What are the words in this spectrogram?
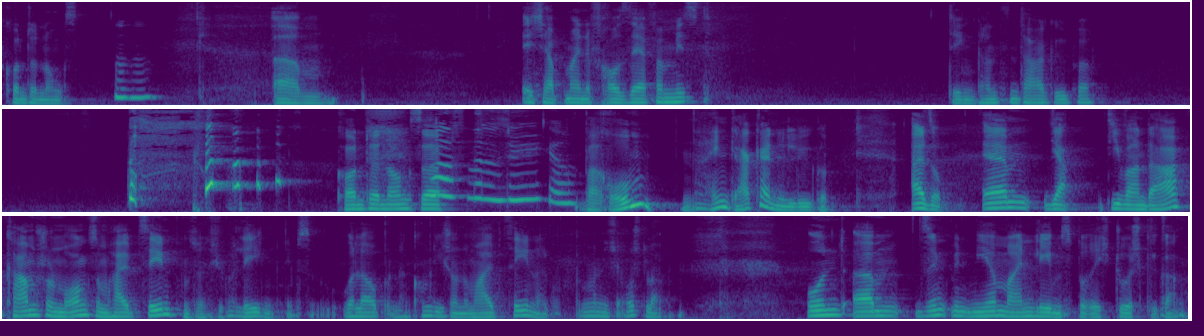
Kontenance. Ähm, ich habe meine Frau sehr vermisst. Den ganzen Tag über. Kontenance. Das ist eine Lüge. Warum? Nein, gar keine Lüge. Also, ähm, ja, die waren da, kamen schon morgens um halb zehn. Muss man sich überlegen, nimmst du Urlaub und dann kommen die schon um halb zehn, dann können wir nicht ausschlafen. Und ähm, sind mit mir meinen Lebensbericht durchgegangen.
